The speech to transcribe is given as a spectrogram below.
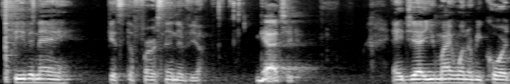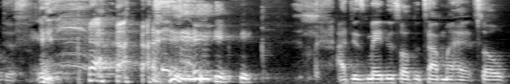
Stephen A. gets the first interview. Gotcha. Hey Jay, you might want to record this. I just made this off the top of my head. So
